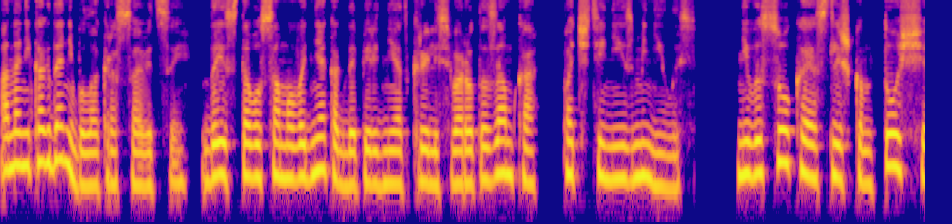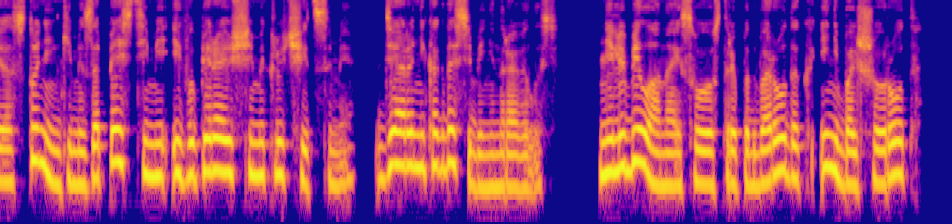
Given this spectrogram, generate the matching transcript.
Она никогда не была красавицей, да и с того самого дня, когда перед ней открылись ворота замка, почти не изменилась. Невысокая, слишком тощая, с тоненькими запястьями и выпирающими ключицами. Диара никогда себе не нравилась. Не любила она и свой острый подбородок, и небольшой рот,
